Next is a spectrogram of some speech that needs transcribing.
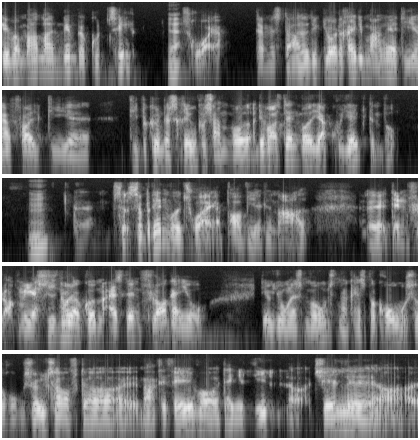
det var meget, meget nemt at gå til, Ja. tror jeg, da man startede. Det gjorde det rigtig mange af de her folk, de, øh, de begyndte at skrive på samme måde. Og det var også den måde, jeg kunne hjælpe dem på. Mm. Øh, Så, så på den måde tror jeg, jeg påvirkede meget øh, den flok. Men jeg synes nu, der er gået... Altså, den flok er jo... Det er jo Jonas Mogensen og Kasper Gros og Ruben Søltoft og øh, Mark Lefebvre og Daniel Lille og Tjelle og,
